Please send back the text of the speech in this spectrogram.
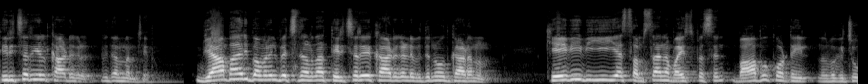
തിരിച്ചറിയൽ കാർഡുകൾ വിതരണം ചെയ്തു. വ്യാപാരി ഭവനിൽ വെച്ച് നടന്ന തിരിച്ചറിയൽ കാർഡുകളുടെ വിതരണോദ്ഘാടനം K V V E S സംസ്ഥാന വൈസ് പ്രസിഡന്റ് ബാബു കോട്ടയിൽ നിർവഹിച്ചു.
